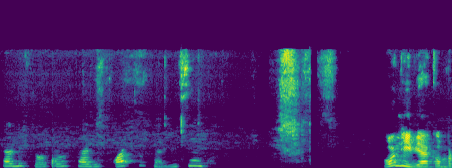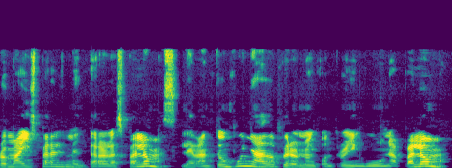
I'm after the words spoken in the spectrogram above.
tal vez otro, tal vez cuatro, tal vez cinco. Olivia compró maíz para alimentar a las palomas. Levantó un puñado, pero no encontró ninguna paloma,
